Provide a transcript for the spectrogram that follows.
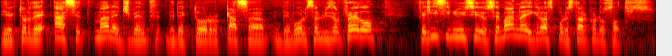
director de Asset Management de Vector Casa de Bolsa. Luis Alfredo, feliz inicio de semana y gracias por estar con nosotros.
